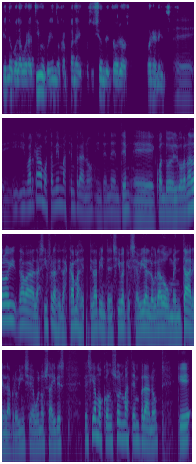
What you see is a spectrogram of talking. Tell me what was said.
siendo colaborativo y poniendo Campana a disposición de todos los eh, y, marcábamos también más temprano, intendente, eh, cuando el gobernador hoy daba las cifras de las camas de terapia intensiva que se habían logrado aumentar en la provincia de Buenos Aires, decíamos con Sol más temprano que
